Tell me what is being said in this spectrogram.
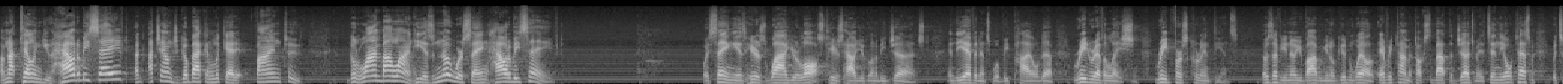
I'm not telling you how to be saved. I, I challenge you go back and look at it fine tooth. Go line by line. He is nowhere saying how to be saved. What he's saying is here's why you're lost, here's how you're going to be judged. And the evidence will be piled up. Read Revelation, read 1 Corinthians. Those of you know your Bible, you know good and well. Every time it talks about the judgment, it's in the Old Testament. It's,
